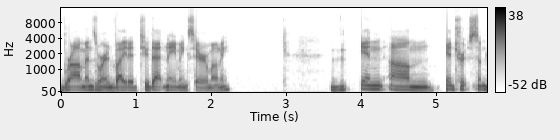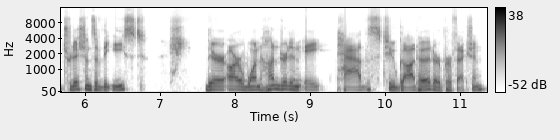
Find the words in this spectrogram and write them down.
Brahmins were invited to that naming ceremony. In um, in tr- some traditions of the East, there are 108 paths to godhood or perfection.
